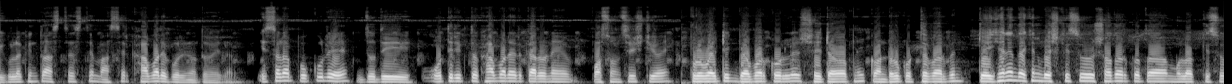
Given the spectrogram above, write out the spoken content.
এগুলো কিন্তু আস্তে আস্তে মাছের খাবারে পরিণত হয়ে যাবে। এছাড়া পুকুরে যদি অতিরিক্ত খাবারের কারণে পচন সৃষ্টি হয়। প্রোবায়োটিক ব্যবহার করলে সেটাও আপনি কন্ট্রোল করতে পারবেন। তো এখানে দেখেন বেশ কিছু সতর্কতামূলক কিছু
